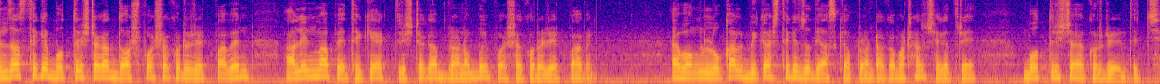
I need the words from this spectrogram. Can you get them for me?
এনজাস থেকে বত্রিশ টাকা দশ পয়সা করে রেট পাবেন আলিনমা পে থেকে একত্রিশ টাকা বিরানব্বই পয়সা করে রেট পাবেন। এবং লোকাল বিকাশ থেকে যদি আজকে আপনারা টাকা পাঠান, সেক্ষেত্রে বত্রিশ টাকা করে রেট দিচ্ছে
